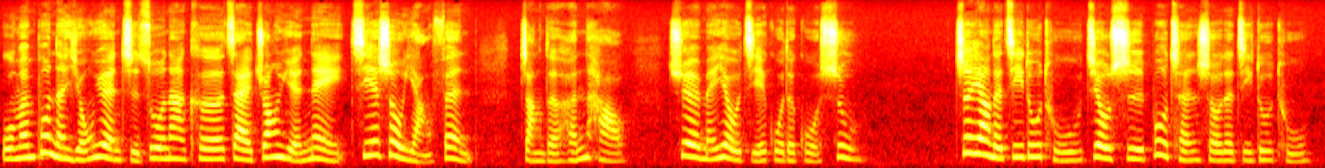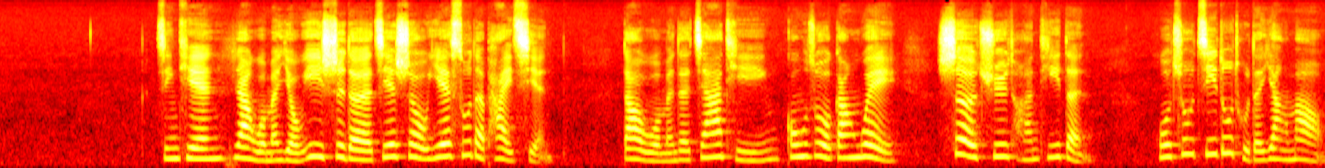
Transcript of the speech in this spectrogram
我们不能永远只做那棵在庄园内接受养分、长得很好却没有结果的果树。这样的基督徒就是不成熟的基督徒。今天，让我们有意识地接受耶稣的派遣，到我们的家庭、工作岗位、社区团体等，活出基督徒的样貌，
